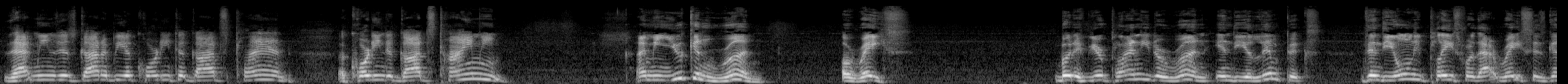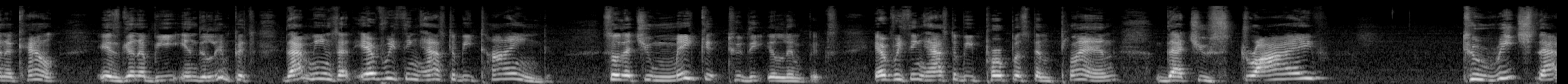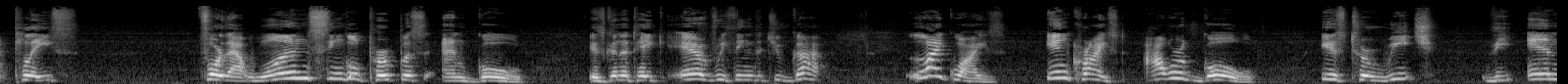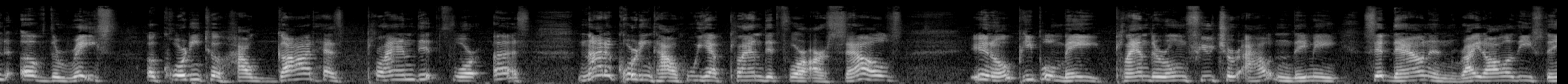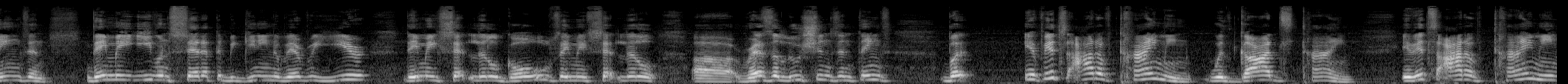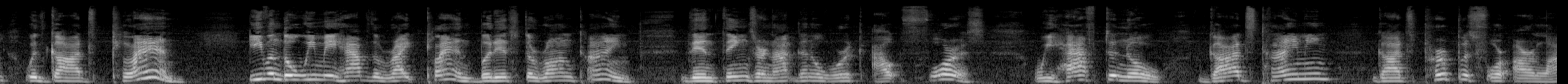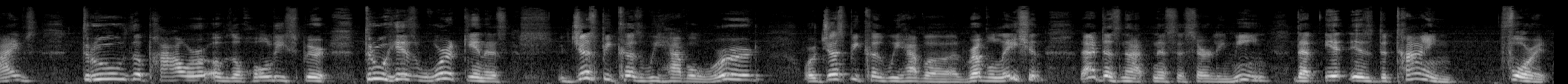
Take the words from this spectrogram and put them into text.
That means it's got to be according to God's plan, according to God's timing. I mean, you can run a race but if you're planning to run in the Olympics, then the only place where that race is going to count is going to be in the Olympics. That means that everything has to be timed so that you make it to the Olympics. Everything has to be purposed and planned that you strive to reach that place for that one single purpose and goal. It's going to take everything that you've got. Likewise, in Christ, our goal is to reach the end of the race according to how God has planned it for us, not according to how we have planned it for ourselves. You know, people may plan their own future out and they may sit down and write all of these things, and they may even set at the beginning of every year, they may set little goals, they may set little uh, resolutions and things. But if it's out of timing with God's time, if it's out of timing with God's plan, even though we may have the right plan, but it's the wrong time, then things are not going to work out for us. We have to know God's timing, God's purpose for our lives through the power of the Holy Spirit, through His work in us just because we have a word or just because we have a revelation, that does not necessarily mean that it is the time for it.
